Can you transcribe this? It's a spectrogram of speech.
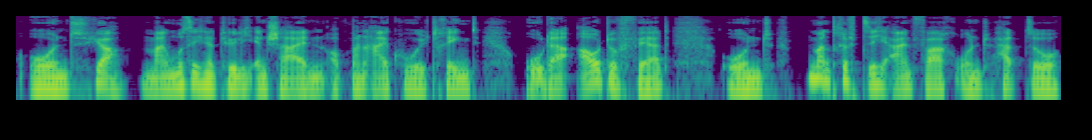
und ja, man muss sich natürlich entscheiden, ob man Alkohol trinkt oder Auto fährt und man trifft sich einfach und hat so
